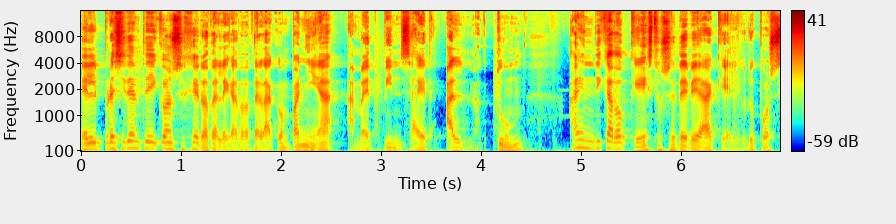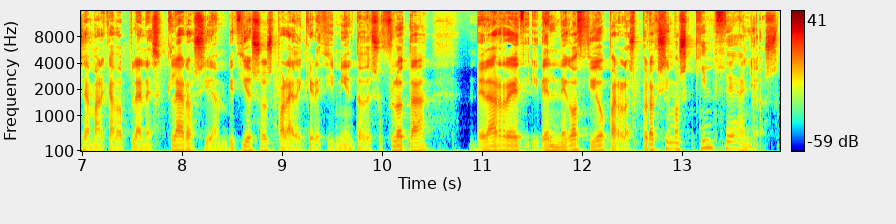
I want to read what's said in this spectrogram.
El presidente y consejero delegado de la compañía, Ahmed bin Said Al Maktoum, ha indicado que esto se debe a que el grupo se ha marcado planes claros y ambiciosos para el crecimiento de su flota, de la red y del negocio para los próximos 15 años.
